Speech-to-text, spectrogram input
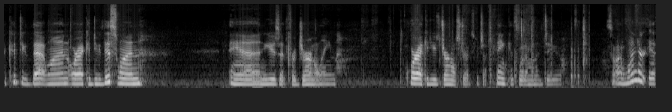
I could do that one, or I could do this one and use it for journaling. Or I could use journal strips, which I think is what I'm going to do. So I wonder if,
